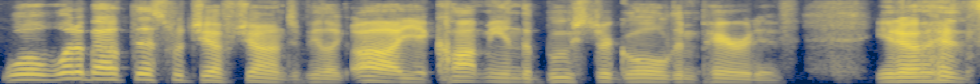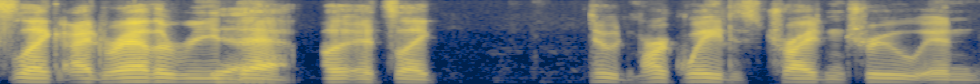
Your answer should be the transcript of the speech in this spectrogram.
well, what about this with Geoff Johns? It'd be like, oh, you caught me in the booster gold imperative. You know, it's like, I'd rather read Yeah. that. But it's like, dude, Mark Waid is tried and true. And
